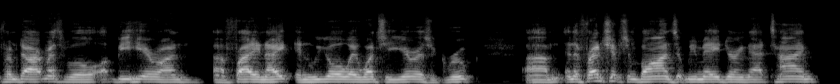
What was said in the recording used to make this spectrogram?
from Dartmouth will be here on uh, Friday night, and we go away once a year as a group. Um, and the friendships and bonds that we made during that time,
